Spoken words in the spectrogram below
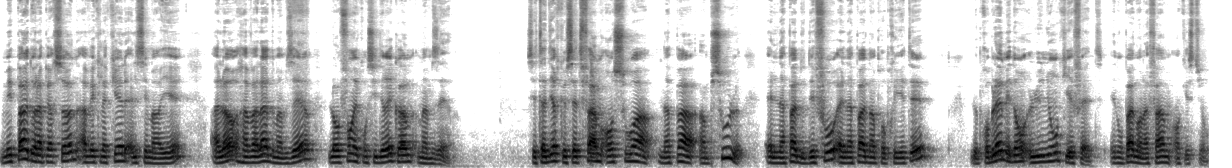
mais pas de la personne avec laquelle elle s'est mariée, alors havalad mamzer, l'enfant est considéré comme mamzer. C'est-à-dire que cette femme en soi n'a pas un psoul, elle n'a pas de défaut, elle n'a pas d'impropriété, le problème est dans l'union qui est faite, et non pas dans la femme en question.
